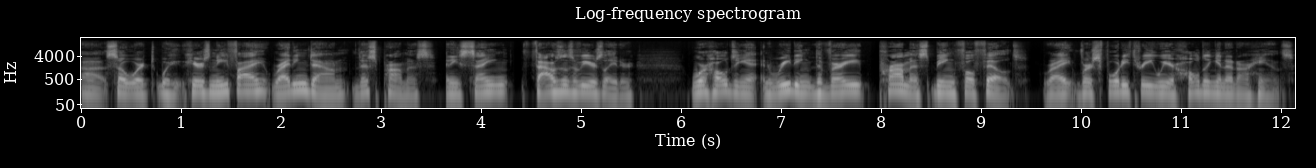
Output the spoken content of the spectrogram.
Uh, so we're, we're here's Nephi writing down this promise, and he's saying thousands of years later, we're holding it and reading the very promise being fulfilled. Right, verse forty three, we are holding it in our hands,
